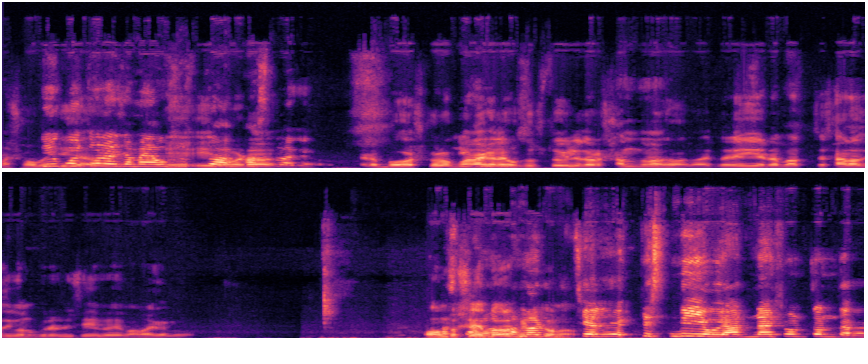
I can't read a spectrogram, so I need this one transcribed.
না সবই ঠিক আছে। বয়স্ক লোক মারা গেলে অসুস্থ হইলে তারা সান্ত্বনা দেওয়া যায়। তো এই একটা বাচ্চা সারা জীবন করে রয়েছে এইভাবে মারা গেল। অন্ত সে ছেলে একটি মেয়ে ওই আর নাই সন্তান তারা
